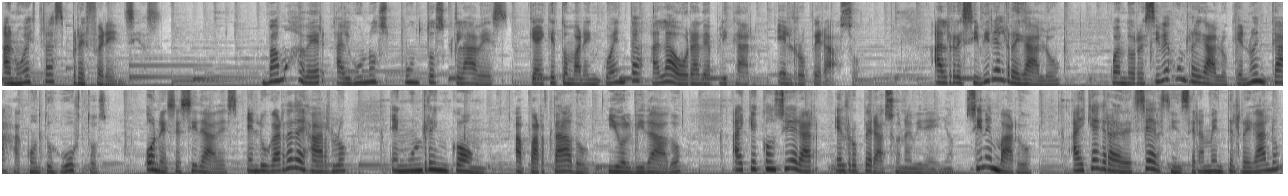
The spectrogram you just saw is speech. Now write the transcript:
a nuestras preferencias. Vamos a ver algunos puntos claves que hay que tomar en cuenta a la hora de aplicar el roperazo. Al recibir el regalo, cuando recibes un regalo que no encaja con tus gustos o necesidades, en lugar de dejarlo en un rincón apartado y olvidado, hay que considerar el roperazo navideño. Sin embargo, hay que agradecer sinceramente el regalo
